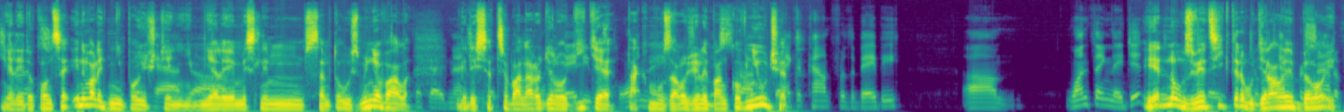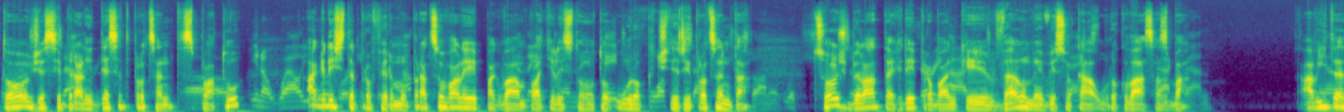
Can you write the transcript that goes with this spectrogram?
měli dokonce invalidní pojištění, měli, myslím, jsem to už zmiňoval, když se třeba narodilo dítě, tak mu založili bankovní účet. Jednou z věcí, kterou dělali, bylo i to, že si brali 10% z platu a když jste pro firmu pracovali, pak vám platili z tohoto úrok 4%, což byla tehdy pro banky velmi vysoká úroková sazba. A víte,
